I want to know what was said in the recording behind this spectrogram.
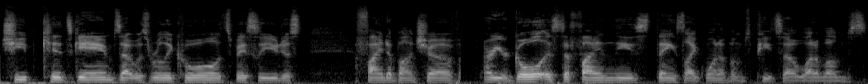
cheap kids games that was really cool. It's basically you just find a bunch of, or your goal is to find these things like one of them's pizza, one of them's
